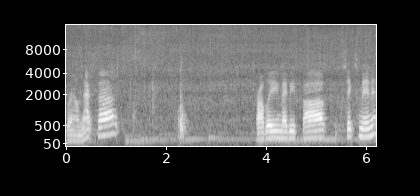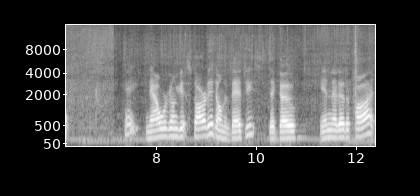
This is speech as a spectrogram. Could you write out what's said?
Brown that side. Probably maybe five, six minutes. Okay, now we're going to get started on the veggies that go in that other pot.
